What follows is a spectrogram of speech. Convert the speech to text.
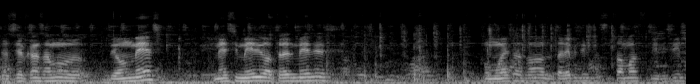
Ya se alcanza uno de un mes, mes y medio a tres meses. Como esas son las de Tarepiti, está más difícil.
